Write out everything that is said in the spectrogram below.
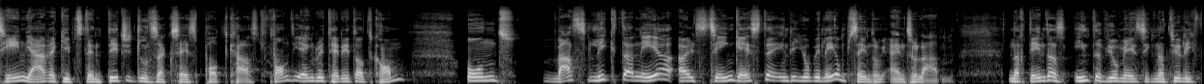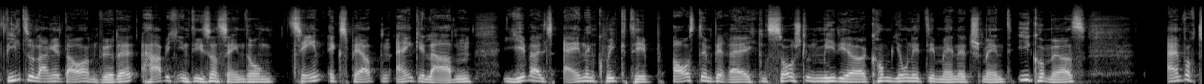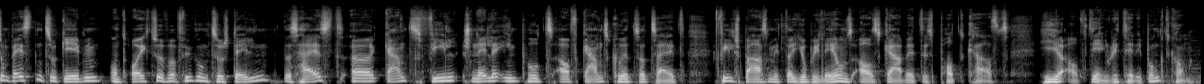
zehn Jahre gibt's den Digital Success Podcast von theangryteddy.com und was liegt da näher, als zehn Gäste in die Jubiläumssendung einzuladen? Nachdem das interviewmäßig natürlich viel zu lange dauern würde, habe ich in dieser Sendung zehn Experten eingeladen, jeweils einen Quick-Tipp aus den Bereichen Social Media, Community Management, E-Commerce einfach zum Besten zu geben und euch zur Verfügung zu stellen. Das heißt, äh, ganz viel schnelle Inputs auf ganz kurzer Zeit. Viel Spaß mit der Jubiläumsausgabe des Podcasts hier auf theangryteddy.com.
